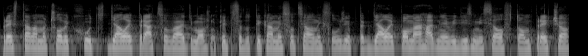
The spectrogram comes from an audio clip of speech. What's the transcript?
prestáva ma človek chuť ďalej pracovať, možno keď sa dotýkame sociálnych služieb, tak ďalej pomáhať, nevidí zmysel v tom, prečo.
